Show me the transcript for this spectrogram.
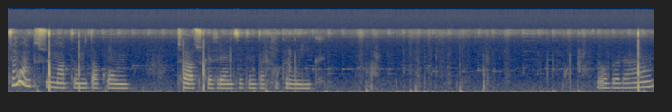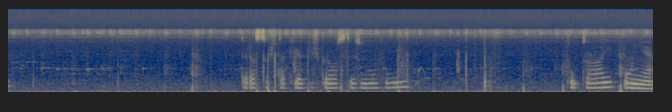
Czemu on trzyma tą taką czaszkę w ręce, ten taki królik? Dobra. Teraz coś taki jakiś prosty znowu. Tutaj. O nie.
